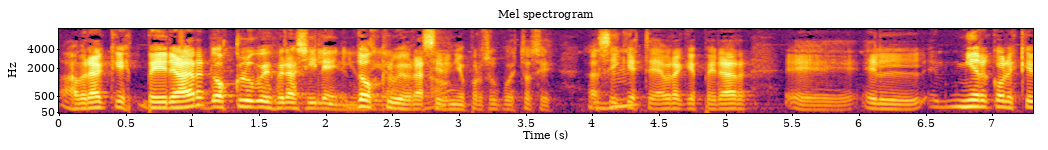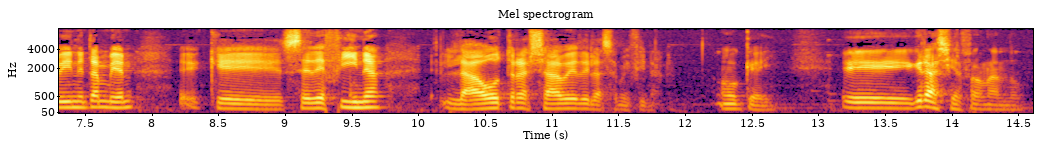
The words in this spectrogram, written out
habrá que esperar... Dos clubes brasileños. Dos clubes brasileños, por supuesto, sí. Así que este, habrá que esperar el, el, miércoles que viene también que se defina la otra llave de la semifinal. Ok. gracias, Fernando.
